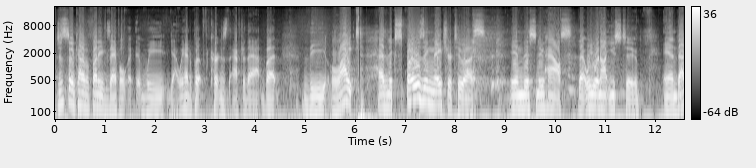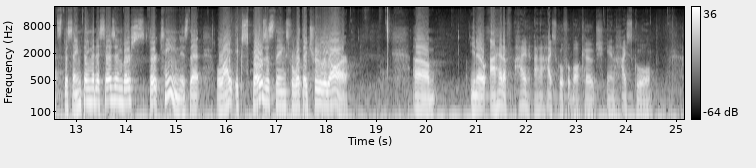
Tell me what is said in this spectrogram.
just a kind of a funny example. We yeah we had to put up the curtains after that, but the light has an exposing nature to us in this new house that we were not used to. And that's the same thing that it says in verse 13 is that light exposes things for what they truly are. Um, you know, I had a I had a high school football coach in high school.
